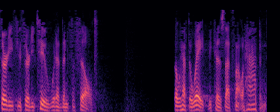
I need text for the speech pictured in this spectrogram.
30 through 32 would have been fulfilled. But we have to wait because that's not what happened.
